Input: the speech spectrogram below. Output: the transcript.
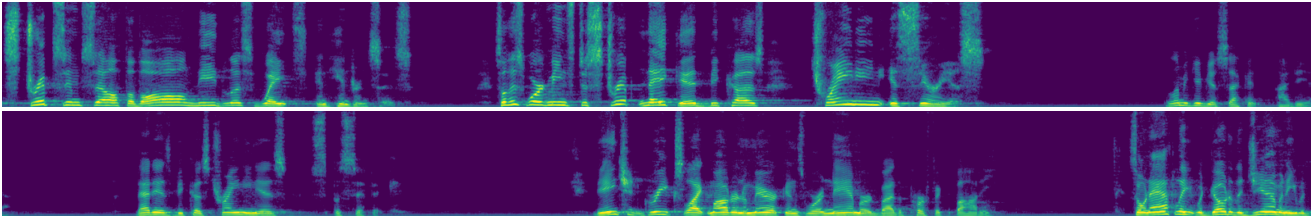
strips himself of all needless weights and hindrances. So this word means to strip naked because training is serious. Let me give you a second idea. That is because training is specific. The ancient Greeks, like modern Americans, were enamored by the perfect body. So an athlete would go to the gym and he would,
